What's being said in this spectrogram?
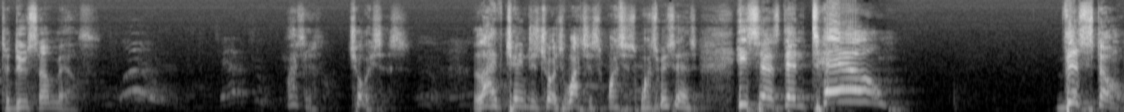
to do something else. Watch this. Choices. Life changes choices. Watch this. Watch this. Watch what he says. He says, then tell this stone.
